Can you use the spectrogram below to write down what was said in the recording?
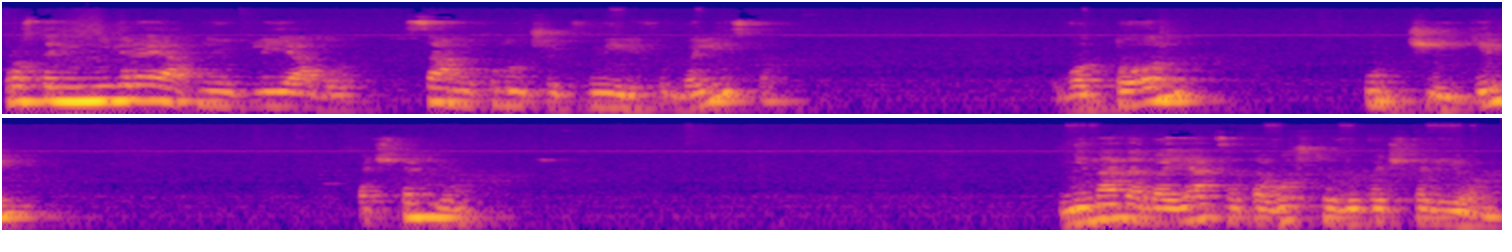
просто невероятную плеяду самых лучших в мире футболистов. Вот он учитель, почтальон. Не надо бояться того, что вы почтальон.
